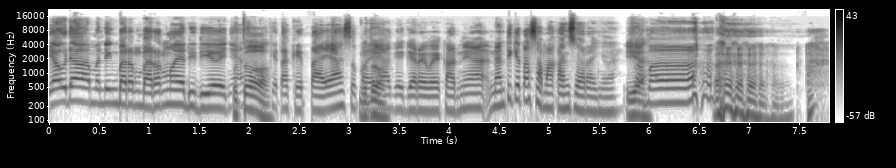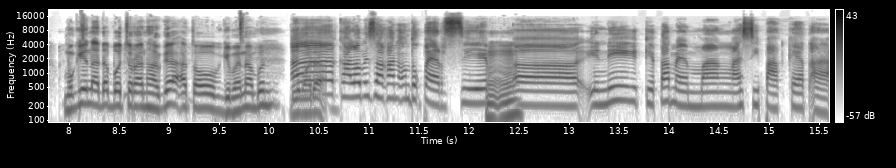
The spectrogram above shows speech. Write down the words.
Ya udah mending bareng-bareng lah ya di dia nya Betul. kita kita ya supaya Betul. gegerewekannya nanti kita samakan suaranya. Iya. Sama Mungkin ada bocoran harga atau gimana, Bun? Belum ada. Kalau misalkan untuk Persib Mm-mm. eh, ini kita memang ngasih paket ah.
